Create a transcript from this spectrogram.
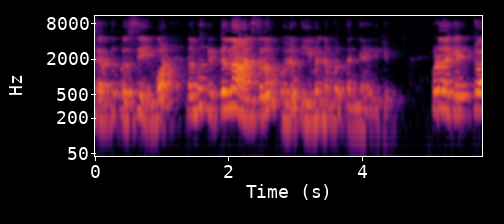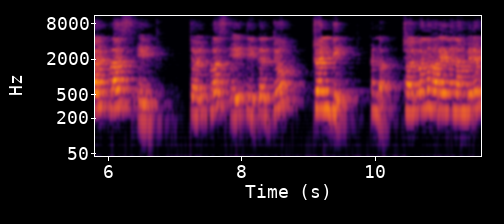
ചേർത്ത് പ്ലസ് ചെയ്യുമ്പോൾ നമുക്ക് കിട്ടുന്ന ആൻസറും ഒരു ഈവൻ നമ്പർ തന്നെയായിരിക്കും. ഇവിടെ നോക്കിയാൽ twelve plus eight twelve plus eight equal to twenty കണ്ടോ? ട്വൽവ് എന്ന് പറയുന്ന നമ്പരും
